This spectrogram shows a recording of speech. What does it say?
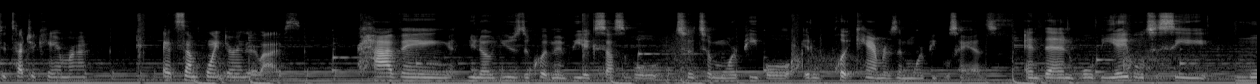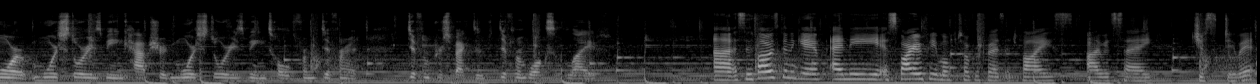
to touch a camera at some point during their lives. Having, you know, used equipment be accessible to, to more people, it'll put cameras in more people's hands. And then we'll be able to see more, more stories being captured, more stories being told from different, different perspectives, different walks of life. Uh, so if I was going to give any aspiring female photographers advice, I would say just do it.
